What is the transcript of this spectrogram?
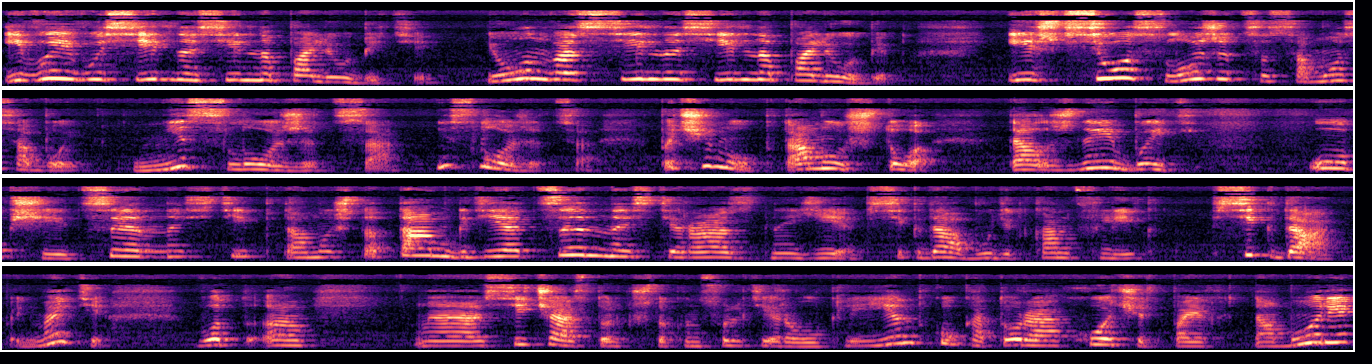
И вы его сильно-сильно полюбите, и он вас сильно-сильно полюбит. И все сложится само собой. Не сложится, не сложится. Почему? Потому что должны быть общие ценности, потому что там, где ценности разные, всегда будет конфликт. Всегда, понимаете? Вот э, э, сейчас только что консультировал клиентку, которая хочет поехать на море,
